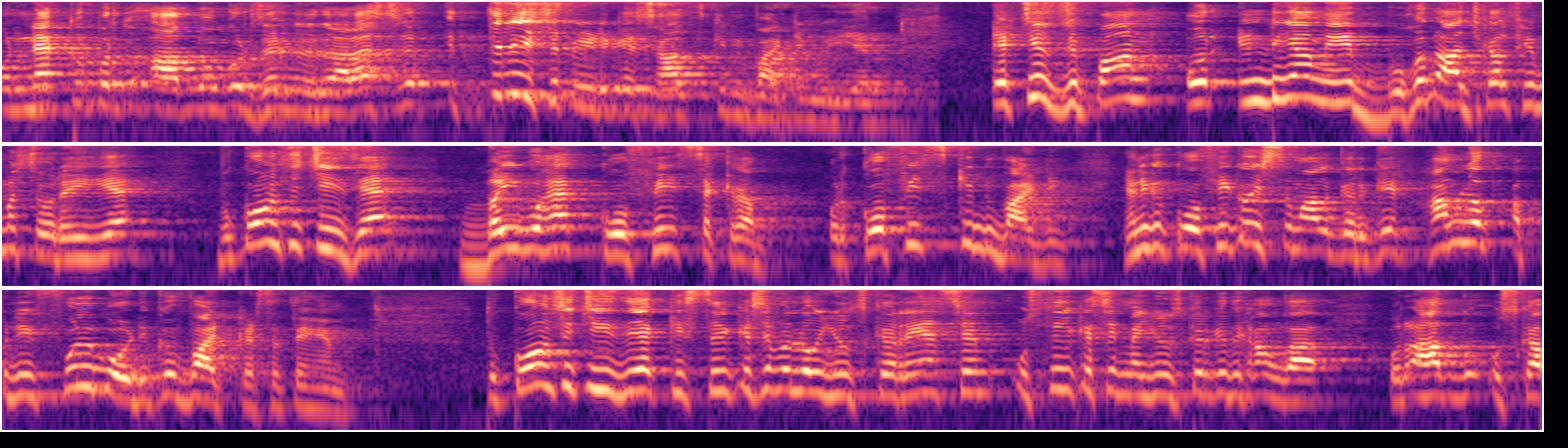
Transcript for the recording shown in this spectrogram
और नेक के ऊपर तो आप लोगों को रिज़ल्ट नज़र आ रहा है। सिर्फ़ इतनी स्पीड के साथ स्किन वाइटिंग हुई है। एक चीज़ जापान और इंडिया में बहुत आजकल फ़ेमस हो रही है। वो कौन सी चीज़ है? भाई, वो है कॉफ़ी स्क्रब और कॉफ़ी स्किन वाइटिंग यानी कि कॉफ़ी को इस्तेमाल करके हम लोग अपनी फुल बॉडी को वाइट कर सकते हैं। तो कौन सी चीज़ है? किस तरीके से वो लोग यूज़ कर रहे हैं? सेम उस तरीके से मैं यूज़ करके दिखाऊँगा और आपको उसका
